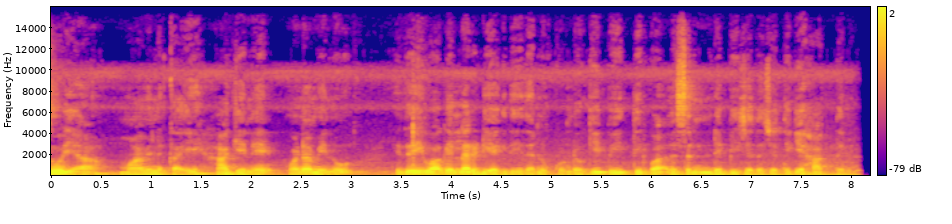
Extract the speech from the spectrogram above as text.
ಸೋಯಾ ಮಾವಿನಕಾಯಿ ಹಾಗೆಯೇ ಒಣಮೀನು. ಇದು ಇವಾಗೆಲ್ಲ ರೆಡಿಯಾಗಿದೆ. ಇದನ್ನು ಕೊಂಡೋಗಿ ಬೇಯ್ತಿರುವ ಅಲಸಂದೆ ಬೀಜದ ಜೊತೆಗೆ ಹಾಕ್ತೇನೆ.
